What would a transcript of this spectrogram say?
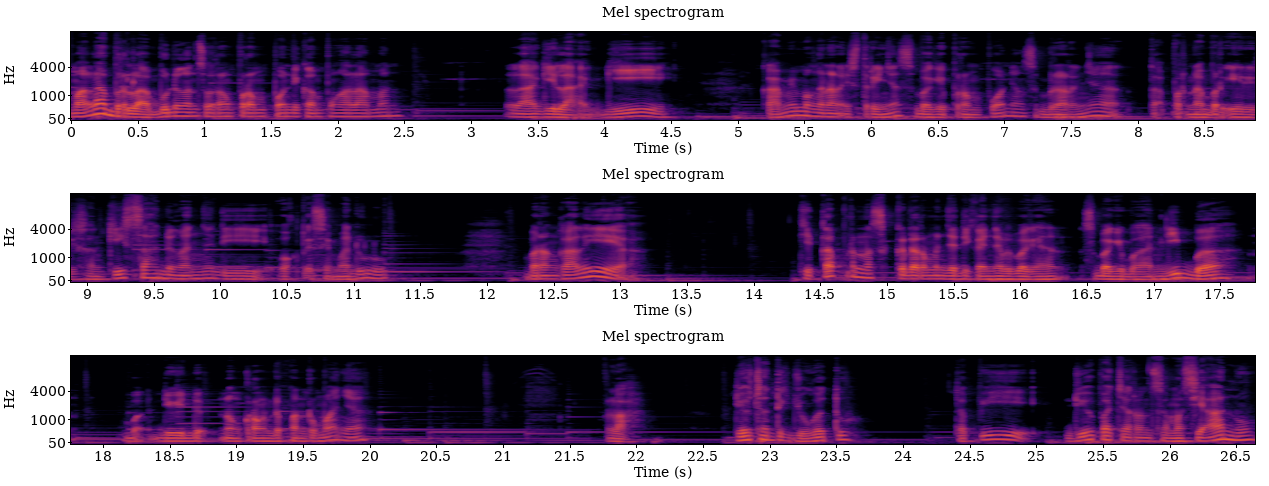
malah berlabuh dengan seorang perempuan di kampung halaman. Lagi-lagi, kami mengenal istrinya sebagai perempuan yang sebenarnya tak pernah beririsan kisah dengannya di waktu SMA dulu. Barangkali ya, kita pernah sekedar menjadikannya sebagai, sebagai bahan gibah di nongkrong depan rumahnya. Lah dia cantik juga tuh. Tapi dia pacaran sama si Anu.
